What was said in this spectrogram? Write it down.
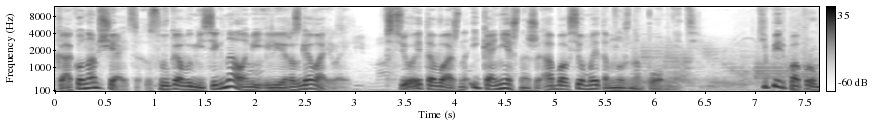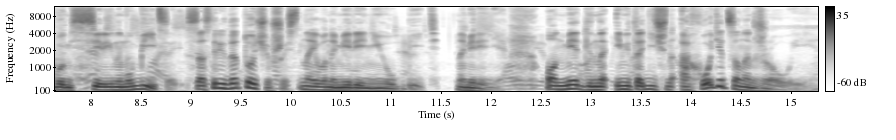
как он общается, с звуковыми сигналами или разговаривает. Все это важно, и, конечно же, обо всем этом нужно помнить. Теперь попробуем с серийным убийцей, сосредоточившись на его намерении убить. Намерение. Он медленно и методично охотится на Джоуи.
